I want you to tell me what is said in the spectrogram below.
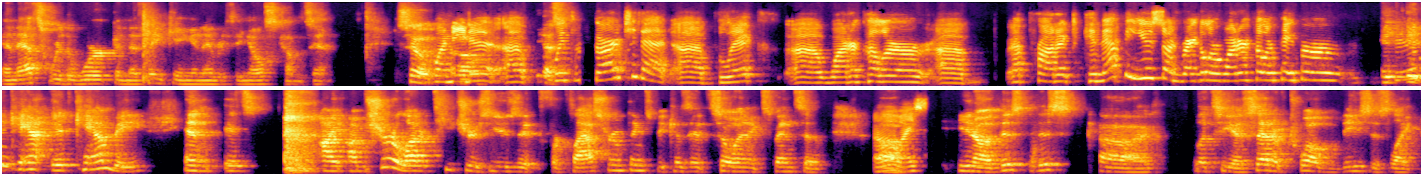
And that's where the work and the thinking and everything else comes in. So, Juanita, uh, uh, yes. with regard to that uh, Blick uh, watercolor uh, uh, product, can that be used on regular watercolor paper? It, it can it can be, and it's I, I'm sure a lot of teachers use it for classroom things because it's so inexpensive. Oh, uh, I see. You know this this uh, let's see a set of 12 of these is like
